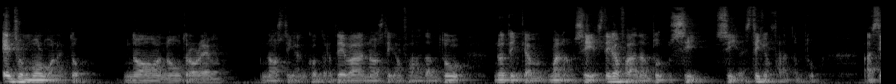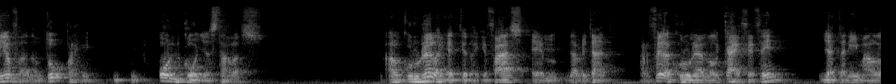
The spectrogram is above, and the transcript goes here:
Ets un molt bon actor. No, no ho traurem. No estic en contra teva, no estic enfadat amb tu, no tinc... Bueno, sí, estic enfadat amb tu. Sí, sí, estic enfadat amb tu estic enfadat amb tu, perquè on cony estaves? El coronel aquest que, que fas, eh, de veritat, per fer de coronel del KFC, ja tenim el,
